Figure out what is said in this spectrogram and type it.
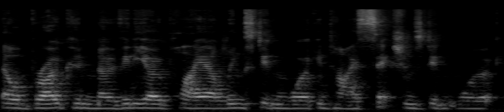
they were broken, no video player, links didn't work, entire sections didn't work.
